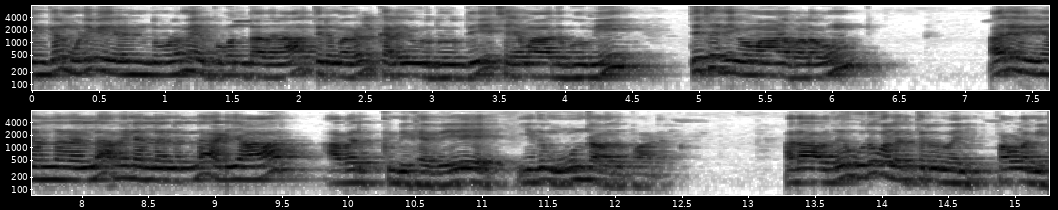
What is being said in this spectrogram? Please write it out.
திங்கள் முடிவை இழந்து மூலமே புகுந்ததனால் திருமகள் கலையூர் தூதி செயமாது பூமி திசை தெய்வமான பலவும் அருள் நல்ல நல்ல அவை நல்ல நல்ல அடியார் அவருக்கு மிகவே. இது மூன்றாவது பாடல். அதாவது உருவல திருவனி பௌளமி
